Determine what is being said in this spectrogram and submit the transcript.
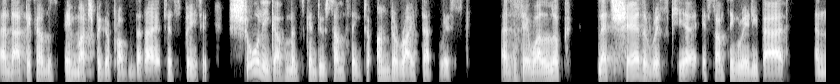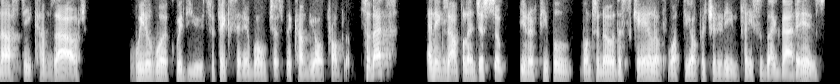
and that becomes a much bigger problem than i anticipated surely governments can do something to underwrite that risk and to say well look let's share the risk here if something really bad and nasty comes out we'll work with you to fix it. It won't just become your problem. So that's an example. And just so, you know, if people want to know the scale of what the opportunity in places like that is,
